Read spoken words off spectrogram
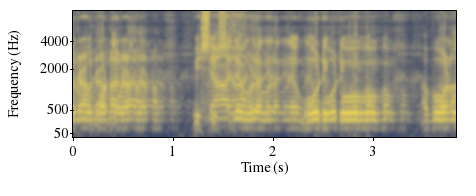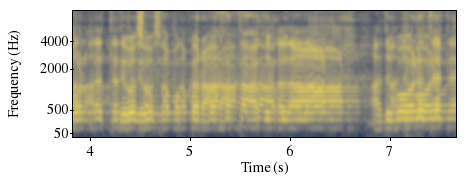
ഉണരണം. പിശാച നിന്ന് ഓടിപ്പോകും. അപ്പോൾ അന്നത്തെ ദിവസം നമുക്ക് റാഹത്താകുന്നതാണ്. അതുപോലെ തന്നെ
